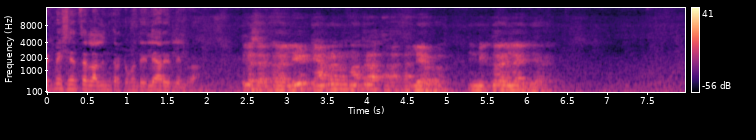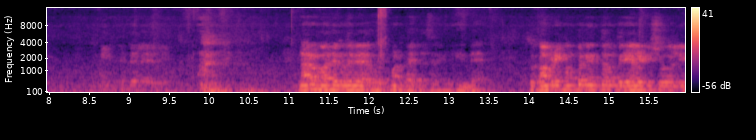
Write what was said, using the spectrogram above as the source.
ಟೆಕ್ನಿಷಿಯನ್ಸ್ ಎಲ್ಲ ಅಲ್ಲಿಂದ ಕರ್ಕೊಂಡ್ಬಂದು ಇಲ್ಲಿ ಯಾರು ಇರಲಿಲ್ವಾ? ಇಲ್ಲ ಸರ್ ಲೀಡ್ ಕ್ಯಾಮ್ರಾಮನ್ ಮಾತ್ರ ಅಲ್ಲೇ ಅವರು. ಇನ್ನು ಮಿಕ್ದವರೆಲ್ಲ ಇಲ್ಲಿ ಅವರು. ನಾನು ಮಾಧ್ಯಮದಲ್ಲೇ ವರ್ಕ್ ಮಾಡ್ತಾ ಇದ್ದೆ ಸರ್, ಹಿಂದೆ. ಸೊ ಕಾಮಿಡಿ ಕಂಪನಿ ಅಂತ ಒಂದು ರಿಯಾಲಿಟಿ ಶೋ ಅಲ್ಲಿ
